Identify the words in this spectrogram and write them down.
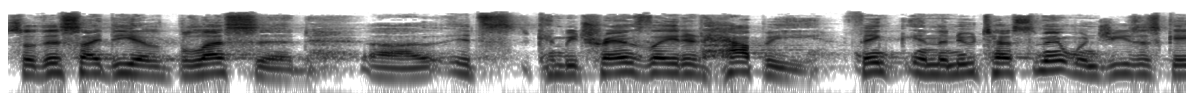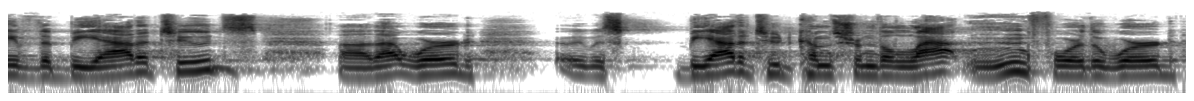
So this idea of blessed, uh, it can be translated happy. Think in the New Testament when Jesus gave the Beatitudes, uh, that word, it was, beatitude comes from the Latin for the word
